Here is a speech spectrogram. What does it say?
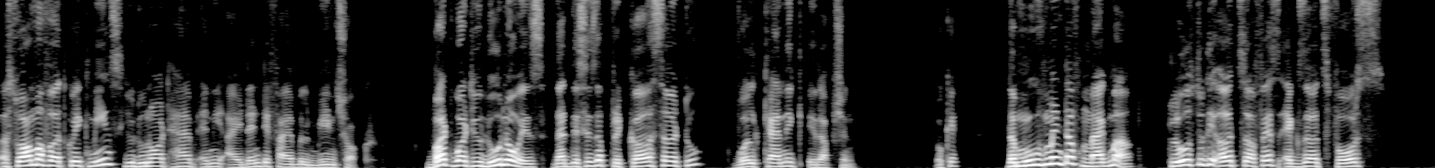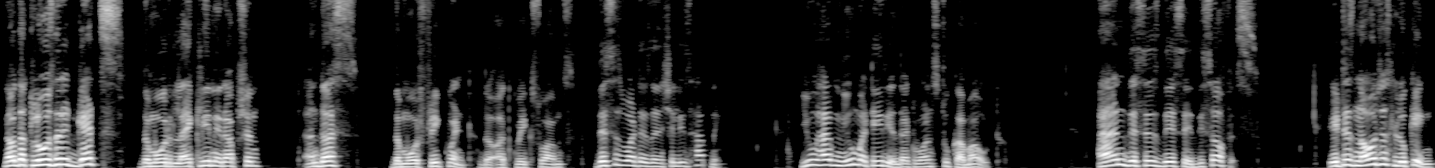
a swarm of earthquake means you do not have any identifiable main shock. But what you do know is that this is a precursor to volcanic eruption. Okay? The movement of magma close to the earth's surface exerts force. Now, the closer it gets, the more likely an eruption and thus the more frequent the earthquake swarms. This is what essentially is happening. You have new material that wants to come out and this is, they say, the surface. It is now just looking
